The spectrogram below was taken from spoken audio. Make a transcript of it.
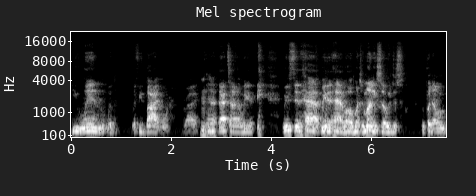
you win with if you buy more, right? Mhm. And at that time, we we just didn't have we didn't have a whole bunch of money, so we just we put down what we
